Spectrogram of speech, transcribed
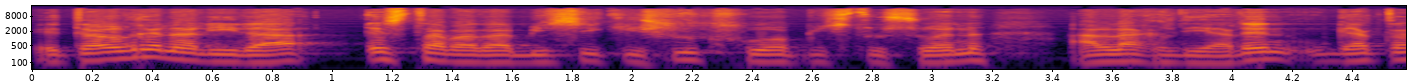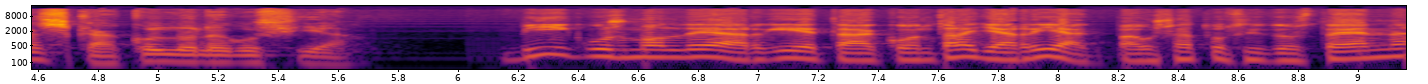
eta horren alira ez tabada biziki sutsua piztu zuen alardiaren gatazka koldo nagusia. Bi ikus molde argi eta kontrajarriak pausatu zituzten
